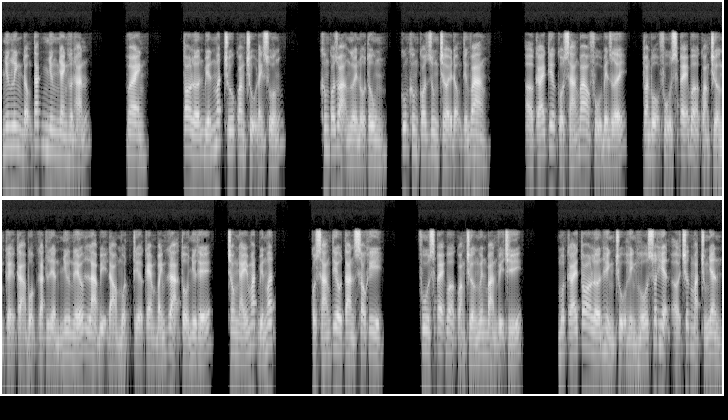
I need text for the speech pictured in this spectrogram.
Nhưng linh động tác nhưng nhanh hơn hắn. Vê anh to lớn biến mất chú quang trụ đánh xuống không có dọa người nổ tung, cũng không có rung trời động tiếng vang. Ở cái kia cổ sáng bao phủ bên dưới, toàn bộ phủ sẽ bờ quảng trường kể cả bột gặt liền như nếu là bị đào một thìa kem bánh gạ tổ như thế, trong nháy mắt biến mất. Cột sáng tiêu tan sau khi, phủ sẽ bờ quảng trường nguyên bản vị trí, một cái to lớn hình trụ hình hố xuất hiện ở trước mặt chúng nhân.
